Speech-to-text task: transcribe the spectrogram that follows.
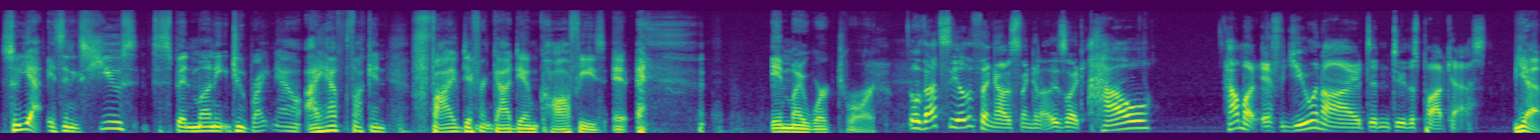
so yeah, it's an excuse to spend money, dude. Right now, I have fucking five different goddamn coffees at, in my work drawer. Well, that's the other thing I was thinking of is like how how much if you and I didn't do this podcast, Yeah,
